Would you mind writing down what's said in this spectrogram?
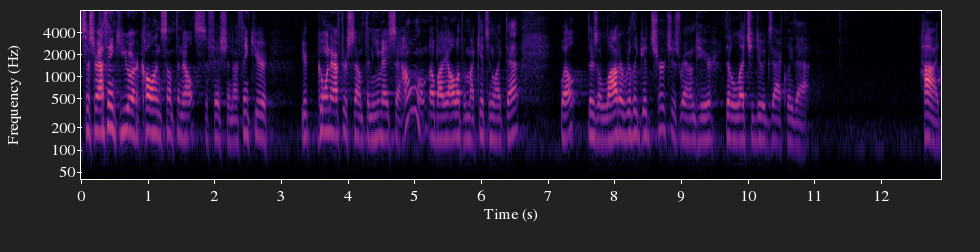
Sister, I think you are calling something else sufficient. I think you're, you're going after something. You may say, I don't want nobody all up in my kitchen like that. Well, there's a lot of really good churches around here that'll let you do exactly that. Hide.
